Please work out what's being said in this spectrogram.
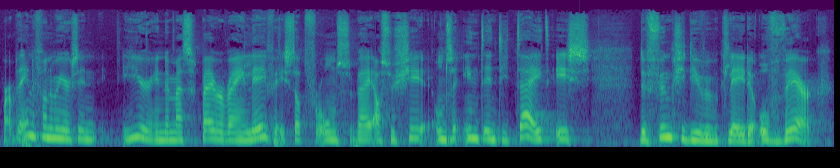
Maar op de een of andere manier is in, hier in de maatschappij waar wij in leven, is dat voor ons, wij associëren, onze identiteit is de functie die we bekleden of werk.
